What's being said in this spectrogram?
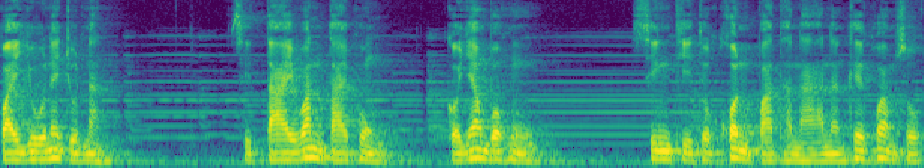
ไปอยู่ในจุดนั้น สิตายวันตายพุ่งก็ยังบ่หูสิ่งที่ทุกคนปรารถนานั้นคือความสุข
